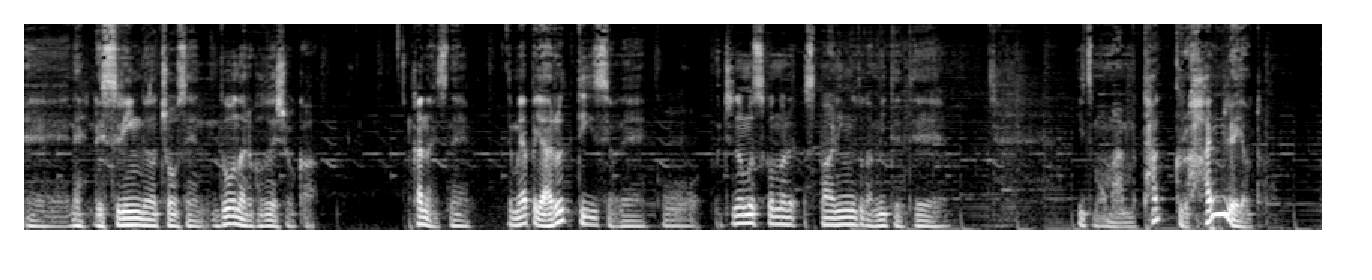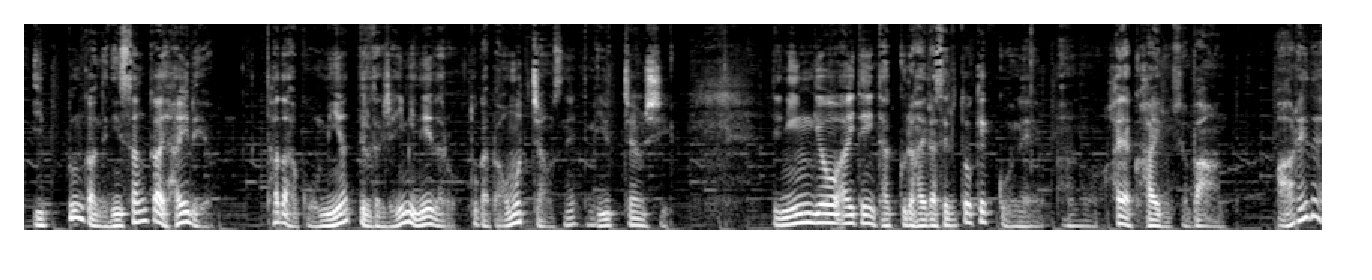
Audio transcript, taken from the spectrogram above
えー、ねレスリングの挑戦どうなることでしょうか。分かんないですね。でもやっぱやるっていいですよね。こううちの息子のスパーリングとか見てていつも「お前もタックル入れよ」と。1分間で23回入れよ。ただこう見合ってるだけじゃ意味ねえだろうとかやっぱ思っちゃうんですね。でも言っちゃうし。で人形相手にタックル入らせると結構ねあの早く入るんですよバーンあれだよ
